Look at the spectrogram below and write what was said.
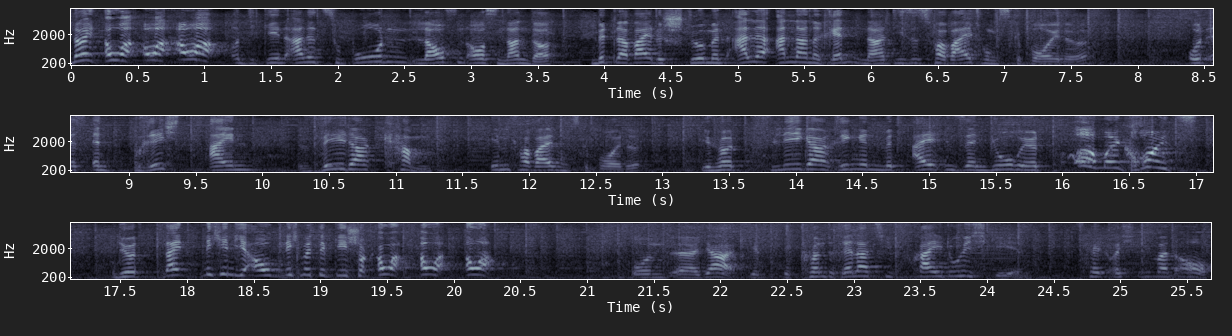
Nein, aua, aua, aua! Und die gehen alle zu Boden, laufen auseinander. Mittlerweile stürmen alle anderen Rentner dieses Verwaltungsgebäude. Und es entbricht ein wilder Kampf im Verwaltungsgebäude. Ihr hört Pfleger ringen mit alten Senioren. Ihr hört, oh, mein Kreuz! Und ihr hört, nein, nicht in die Augen, nicht mit dem Gehstock. Aua, aua, aua! Und äh, ja, ihr, ihr könnt relativ frei durchgehen. Fällt euch niemand auf.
